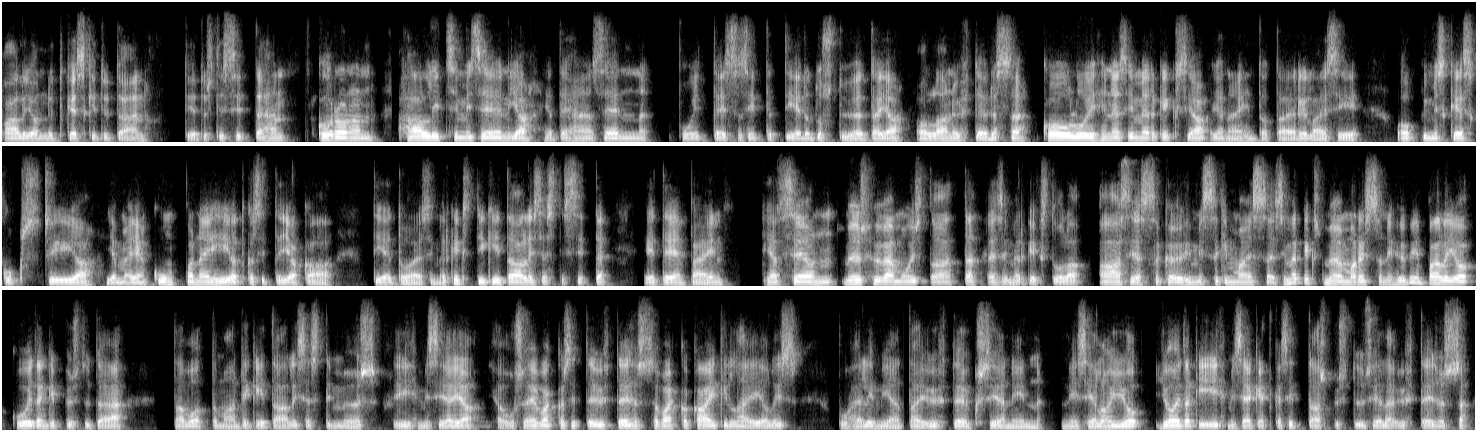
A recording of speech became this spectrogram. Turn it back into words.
paljon nyt keskitytään tietysti sitten tähän koronan hallitsemiseen ja, ja tehdään sen puitteissa sitten tiedotustyötä ja ollaan yhteydessä kouluihin esimerkiksi ja, ja näihin tota erilaisiin oppimiskeskuksiin ja, ja meidän kumppaneihin, jotka sitten jakaa tietoa esimerkiksi digitaalisesti sitten eteenpäin. Ja se on myös hyvä muistaa, että esimerkiksi tuolla Aasiassa köyhimmissäkin maissa, esimerkiksi Myönmarissa, niin hyvin paljon kuitenkin pystytään tavoittamaan digitaalisesti myös ihmisiä ja, ja usein vaikka sitten yhteisössä, vaikka kaikilla ei olisi puhelimia tai yhteyksiä, niin, niin siellä on jo joitakin ihmisiä, ketkä sitten taas pystyy siellä yhteisössä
